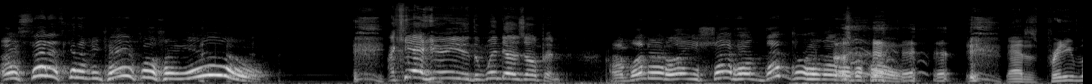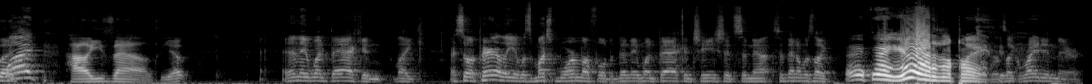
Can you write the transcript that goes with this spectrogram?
I said it's gonna be painful for you. I can't hear you. The window's open. I'm wondering why you shot him, then threw him out of the plane. that is pretty much What? how he sounds. Yep. And then they went back and like. So apparently it was much more muffled, and then they went back and changed it. So now, so then it was like I threw you out of the plane. it's like right in there,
